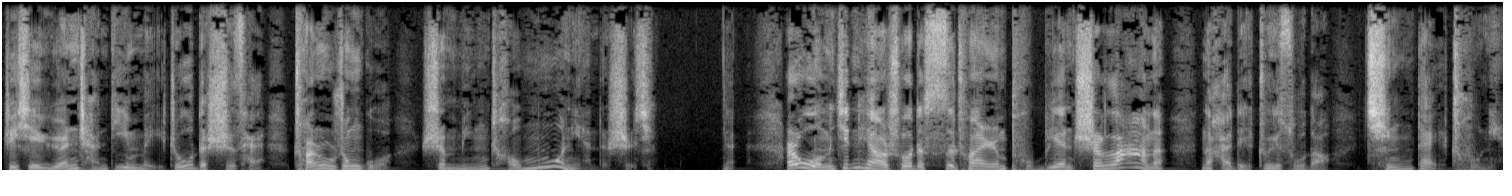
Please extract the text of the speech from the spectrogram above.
这些原产地美洲的食材传入中国是明朝末年的事情。那而我们今天要说的四川人普遍吃辣呢，那还得追溯到清代初年。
